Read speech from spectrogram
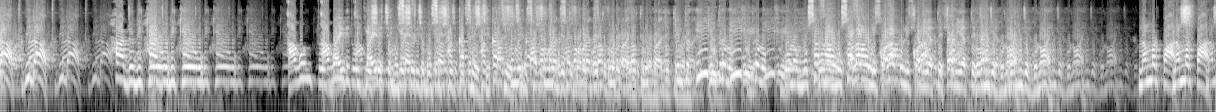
বিদআত বিদআত বিদআত হ্যাঁ যদি কেউ যদি কেউ আগুন তো বাইরে থেকে এসেছে মুসাফির সাক্ষাৎ সাক্ষাৎ হয়েছে মুসাফা করা যেতে পারে যেতে পারে কোলাকুলি করা যেতে কিন্তু ঈদ উপলক্ষে কোন মুসাফা কোলাকুলি করিয়াতে করিয়াতে গ্রহণযোগ্য নয়। গ্রহণযোগ্য নয়। নাম্বার পাঁচ। নাম্বার পাঁচ।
